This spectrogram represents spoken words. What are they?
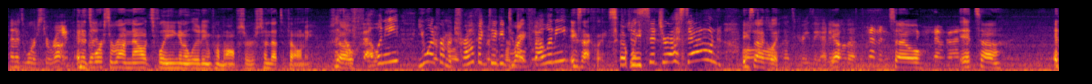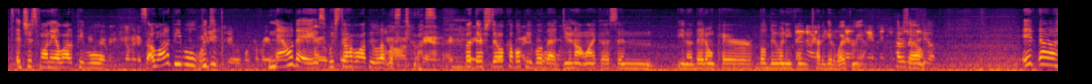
And it's worse to run. and it's worse to run now. It's fleeing and eluding from an officer, so that's a felony. That's so a felony? You went from a traffic ticket to Right. a felony? exactly. So Just we sit your ass down. Exactly. Oh, that's crazy. I didn't Yep. know that. So it's uh it's it's just funny. A lot of people, so a lot of people. We do, nowadays we still have a lot of people that listen to us, but there's still a couple people that do not like us, and you know they don't care. They'll do anything to try to get away from you. How does So- that feel? It uh,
